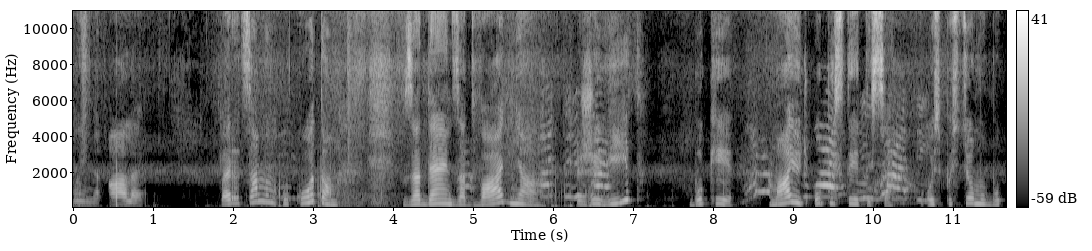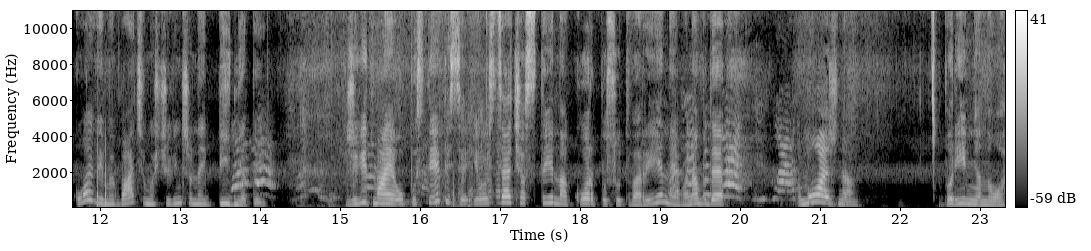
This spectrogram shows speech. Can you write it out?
вим'я. Але перед самим укотом за день, за два дня живіт, боки мають опуститися. Ось по цьому бокові ми бачимо, що він ще не піднятий. Живіт має опуститися, і ось ця частина корпусу тварини, вона буде можна порівняно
